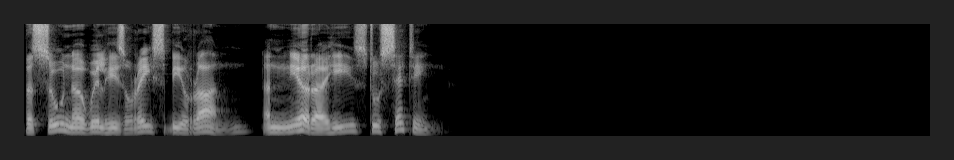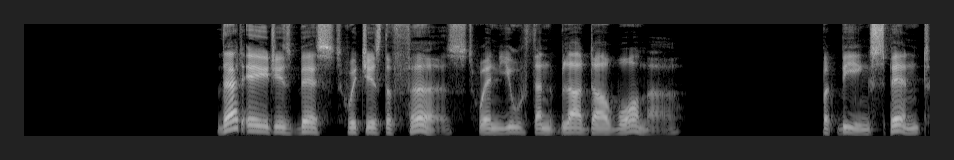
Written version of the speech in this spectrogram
the sooner will his race be run, and nearer he's to setting. That age is best which is the first, when youth and blood are warmer. But being spent,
